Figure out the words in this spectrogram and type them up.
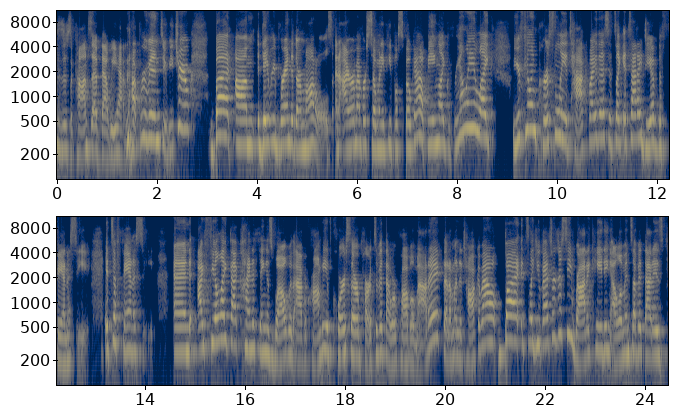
is just a concept that we have not proven to be true. But um, they rebranded their models. And I remember so many people spoke out being like, really? Like, you're feeling personally attacked by this? It's like, it's that idea of the fantasy. It's a fantasy. And I feel like that kind of thing as well with Abercrombie. Of course, there are parts of it that were problematic that I'm going to talk about, but it's like you guys are just eradicating elements of it that is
